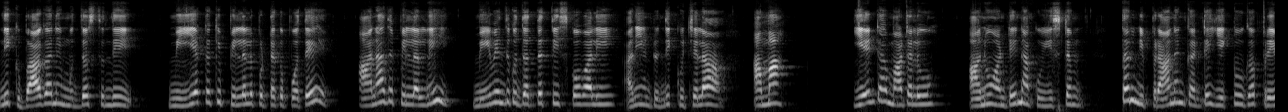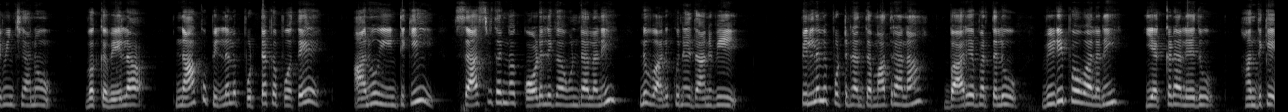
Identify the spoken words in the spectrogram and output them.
నీకు బాగానే ముద్దొస్తుంది. మీ అక్కకి పిల్లలు పుట్టకపోతే అనాథ పిల్లల్ని మేమెందుకు దత్తత తీసుకోవాలి అని అంటుంది కుచల. అమ్మా ఏంటా మాటలు? అను అంటే నాకు ఇష్టం. తను నీ ప్రాణం కంటే ఎక్కువగా ప్రేమించాను. ఒకవేళ నాకు పిల్లలు పుట్టకపోతే అను ఇంటికి శాశ్వతంగా కోడలిగా ఉండాలని నువ్వు అనుకునేదానివి. పిల్లలు పుట్టినంత మాత్రాన భార్యాభర్తలు విడిపోవాలని ఎక్కడా లేదు. అందుకే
